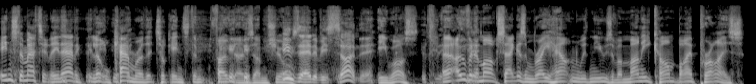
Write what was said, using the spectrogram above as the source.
Instamatically, they had a little camera that took instant photos, I'm sure. He was ahead of his time there. He was. Uh, over to Mark Saggers and Ray Houghton with news of a money can't buy prize.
